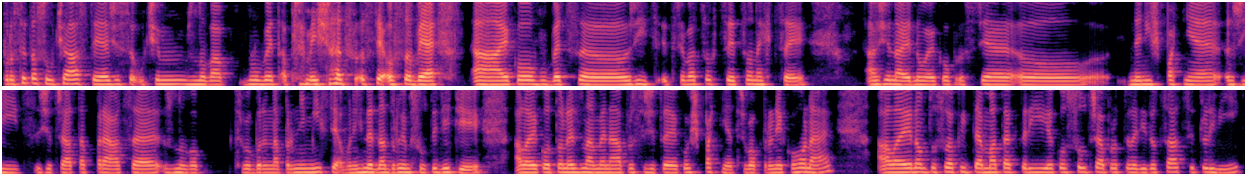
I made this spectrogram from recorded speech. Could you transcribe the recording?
prostě ta součást je, že se učím znova mluvit a přemýšlet prostě o sobě a jako vůbec eh, říct i třeba, co chci, co nechci. A že najednou jako prostě uh, není špatně říct, že třeba ta práce znova třeba bude na prvním místě a oni hned na druhém jsou ty děti, ale jako to neznamená prostě, že to je jako špatně, třeba pro někoho ne, ale jenom to jsou takový témata, které jako jsou třeba pro ty lidi docela citlivý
